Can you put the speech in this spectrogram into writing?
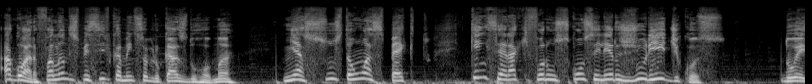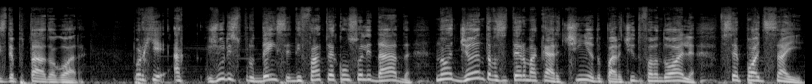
Agora, falando especificamente sobre o caso do Roman, me assusta um aspecto. Quem será que foram os conselheiros jurídicos do ex-deputado agora? Porque a jurisprudência de fato é consolidada. Não adianta você ter uma cartinha do partido falando: olha, você pode sair.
